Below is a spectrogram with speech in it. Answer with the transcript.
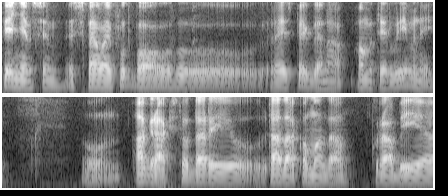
pieņemsim, es spēlēju futbolu reiz piekdienā amatieru līmenī, un agrāk es to darīju tādā komandā, kurā bija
